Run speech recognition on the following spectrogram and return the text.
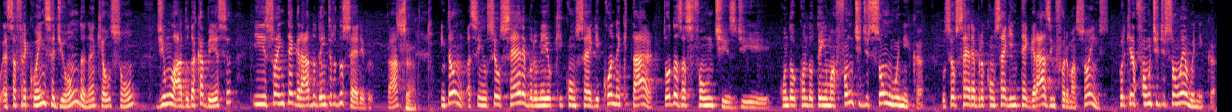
o, essa frequência de onda, né? Que é o som, de um lado da cabeça, e isso é integrado dentro do cérebro, tá? Certo. Então, assim, o seu cérebro meio que consegue conectar todas as fontes de. Quando, quando tem uma fonte de som única, o seu cérebro consegue integrar as informações porque a fonte de som é única.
